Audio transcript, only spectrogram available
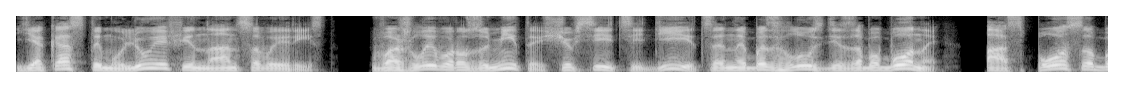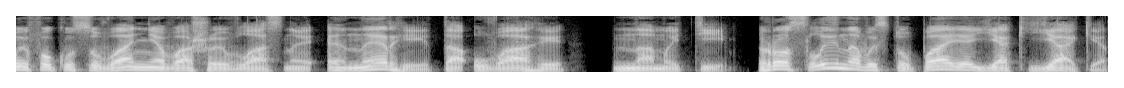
яка стимулює фінансовий ріст. Важливо розуміти, що всі ці дії це не безглузді забобони, а способи фокусування вашої власної енергії та уваги на меті. Рослина виступає як якір,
